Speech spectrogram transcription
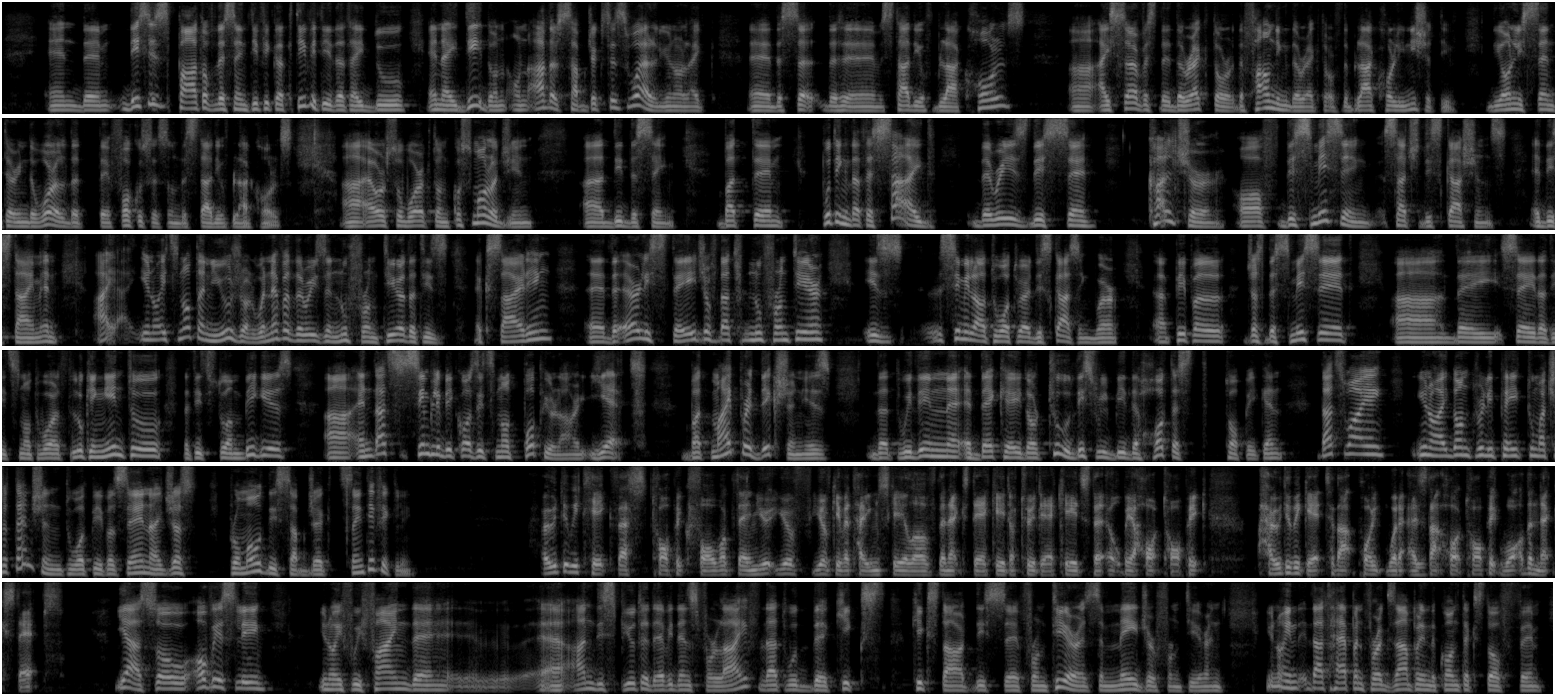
And um, this is part of the scientific activity that I do and I did on, on other subjects as well, you know, like uh, the, the uh, study of black holes, uh, I serve as the director, the founding director of the Black Hole Initiative, the only center in the world that uh, focuses on the study of black holes. Uh, I also worked on cosmology and uh, did the same. But um, putting that aside, there is this uh, culture of dismissing such discussions at this time and i you know it's not unusual whenever there is a new frontier that is exciting uh, the early stage of that new frontier is similar to what we are discussing, where uh, people just dismiss it. Uh, they say that it's not worth looking into, that it's too ambiguous. Uh, and that's simply because it's not popular yet. But my prediction is that within a decade or two, this will be the hottest topic. And that's why, you know, I don't really pay too much attention to what people say, and I just promote this subject scientifically. How do we take this topic forward then? You, you've you've given a time scale of the next decade or two decades that it'll be a hot topic. How do we get to that point where it is that hot topic? What are the next steps? Yeah, so obviously, you know, if we find the uh, undisputed evidence for life, that would uh, kick kickstart this uh, frontier as a major frontier. And you know, in, that happened, for example, in the context of um,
